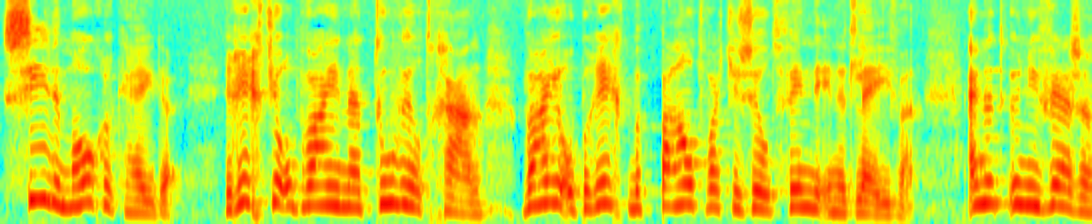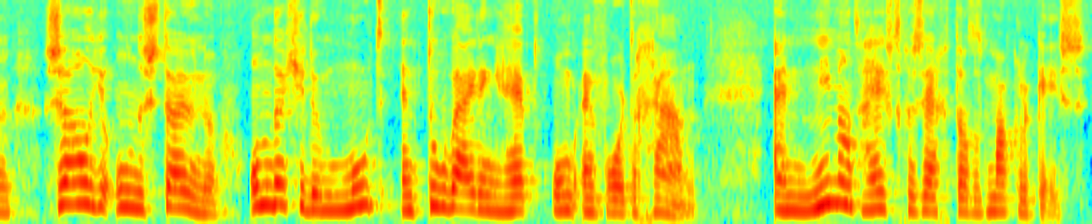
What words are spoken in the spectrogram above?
Zie de mogelijkheden. Richt je op waar je naartoe wilt gaan. Waar je op richt bepaalt wat je zult vinden in het leven. En het universum zal je ondersteunen omdat je de moed en toewijding hebt om ervoor te gaan. En niemand heeft gezegd dat het makkelijk is.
